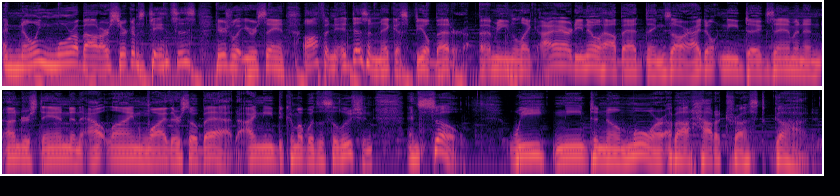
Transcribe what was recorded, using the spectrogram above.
And knowing more about our circumstances, here's what you were saying. Often it doesn't make us feel better. I mean, like, I already know how bad things are. I don't need to examine and understand and outline why they're so bad. I need to come up with a solution. And so we need to know more about how to trust God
